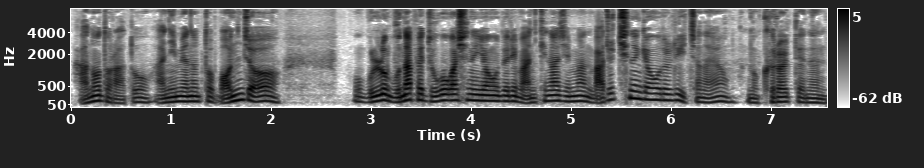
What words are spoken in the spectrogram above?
안 오더라도 아니면은 또 먼저 뭐 물론 문 앞에 두고 가시는 경우들이 많긴 하지만 마주치는 경우들도 있잖아요. 뭐 그럴 때는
